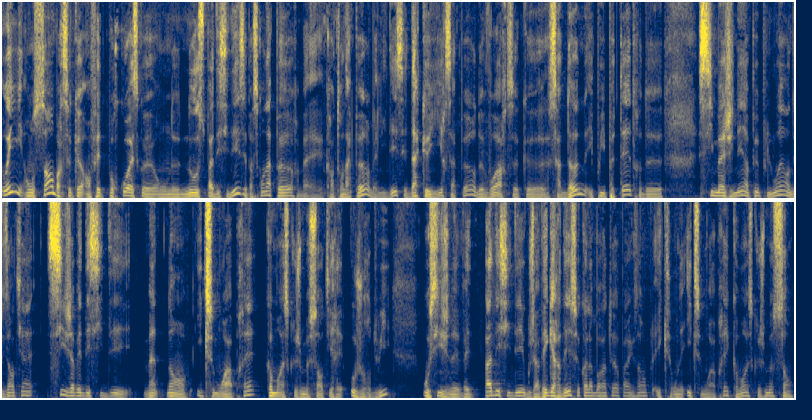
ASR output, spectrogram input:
oui, on sent parce que en fait, pourquoi est-ce qu'on n'ose pas décider? C'est parce qu'on a peur. Ben, quand on a peur, ben, l'idée c'est d'accueillir sa peur, de voir ce que ça donne, et puis peut-être de s'imaginer un peu plus loin en disant tiens, si j'avais décidé maintenant X mois après, comment est-ce que je me sentirais aujourd'hui? Ou si je n'avais pas décidé ou que j'avais gardé ce collaborateur, par exemple, et qu'on est X mois après, comment est-ce que je me sens?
